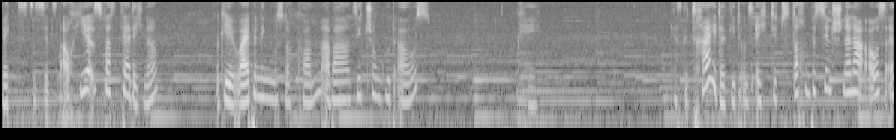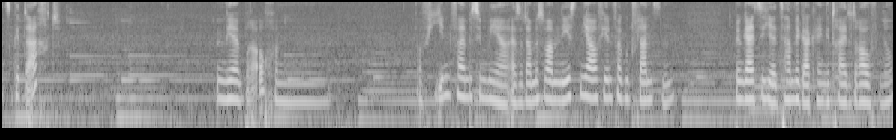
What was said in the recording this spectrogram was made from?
wächst das jetzt auch. Hier ist fast fertig, ne? Okay, Ripening muss noch kommen, aber sieht schon gut aus. Okay. Das Getreide geht uns echt jetzt doch ein bisschen schneller aus als gedacht. Wir brauchen auf jeden Fall ein bisschen mehr. Also da müssen wir im nächsten Jahr auf jeden Fall gut pflanzen. Ich bin gar nicht sicher, jetzt haben wir gar kein Getreide drauf, ne?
